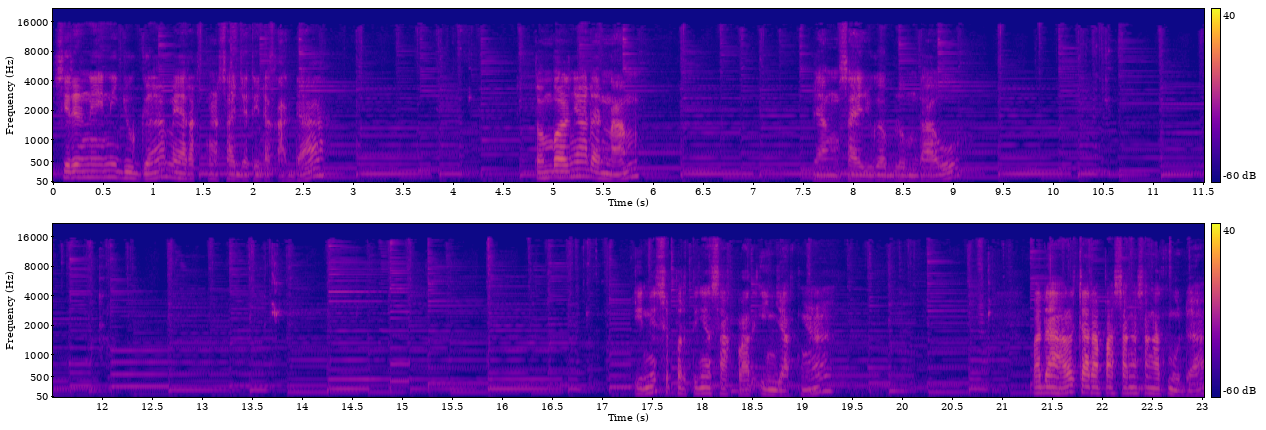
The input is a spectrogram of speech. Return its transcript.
Sirine ini juga mereknya saja tidak ada. Tombolnya ada 6 Yang saya juga belum tahu ini sepertinya saklar injaknya. Padahal cara pasangnya sangat mudah.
